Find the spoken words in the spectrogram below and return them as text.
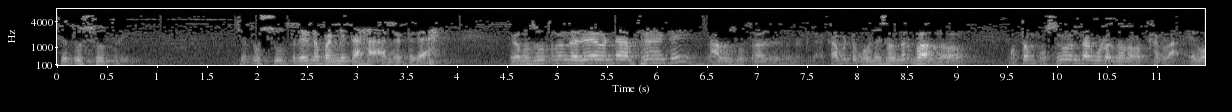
చతుస్సూత్రి. చతుస్సూత్రైన పండిత అన్నట్టుగా బ్రహ్మసూత్రం చదివామంటే అర్థం ఏంటి? నాలుగు సూత్రాలు చదివినట్టుగా. కాబట్టి కొన్ని సందర్భాల్లో మొత్తం పుస్తకం అంతా కూడా చదవక్కర్లా. ఏవో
